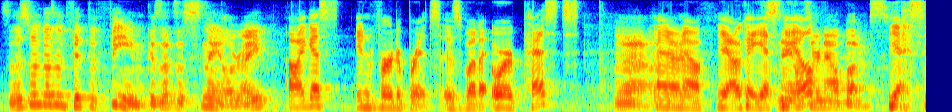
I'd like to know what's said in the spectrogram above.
So this one doesn't fit the theme because that's a snail, right? Oh, I guess invertebrates is what I, or pests? Ah, I don't know. Yeah, okay, yes, Snails snail. are now bugs. yes.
